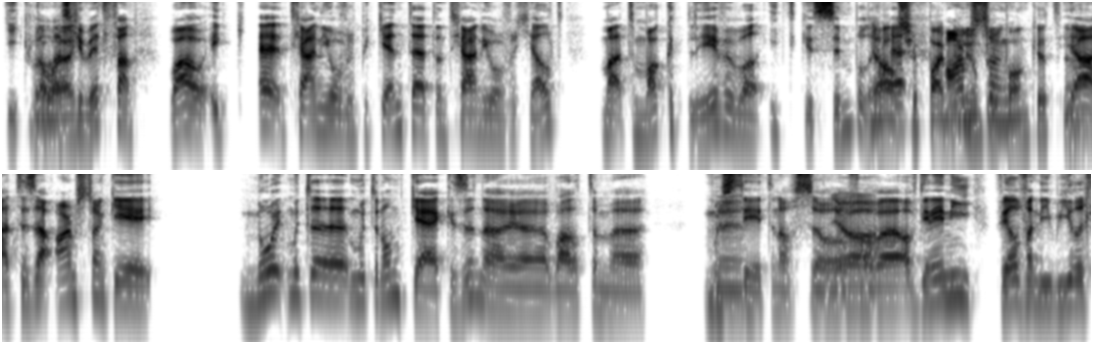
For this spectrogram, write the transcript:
ik wel. Ja, Als je weet van, wauw, ik, eh, het gaat niet over bekendheid en het gaat niet over geld, maar het maakt het leven wel iets simpeler. ja, als je een paar miljoen per Armstrong- bank hebt. Ja, het is dat Armstrong je nooit moeten, moeten omkijken ze, naar eh, wat het hem eh, moest Nee. eten of zo. Ja. Of, eh, of die nee, niet veel van die wieler,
